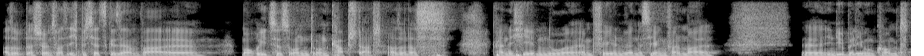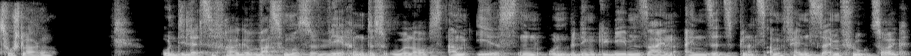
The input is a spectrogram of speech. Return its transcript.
Also das Schönste, was ich bis jetzt gesehen habe, war äh, Mauritius und, und Kapstadt. Also das kann ich jedem nur empfehlen, wenn es irgendwann mal äh, in die Überlegung kommt, zuschlagen. Und die letzte Frage, was muss während des Urlaubs am ehesten unbedingt gegeben sein? Ein Sitzplatz am Fenster im Flugzeug,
